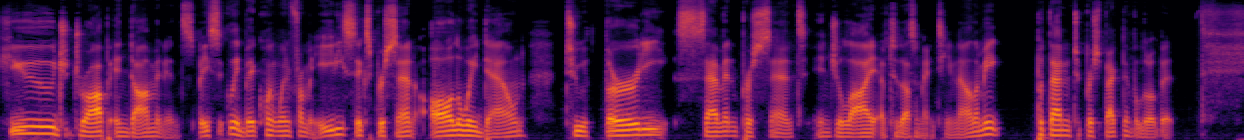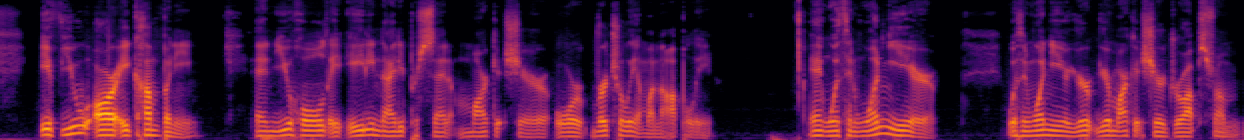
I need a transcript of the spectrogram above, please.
huge drop in dominance. Basically bitcoin went from 86% all the way down to 37% in july of 2019 now let me put that into perspective a little bit. If you are a company and you hold a 80 90% market share or virtually a monopoly. And within one year within one year your your market share drops from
